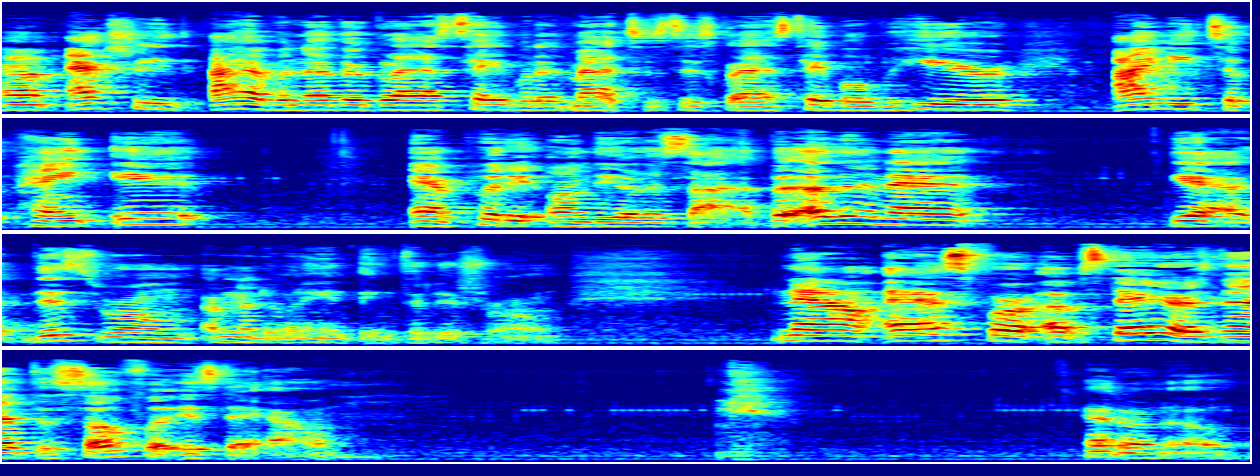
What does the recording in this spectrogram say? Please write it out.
Um, actually, I have another glass table that matches this glass table over here. I need to paint it and put it on the other side. But other than that, yeah, this room, I'm not doing anything to this room. Now, as for upstairs, now that the sofa is down, I don't know.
